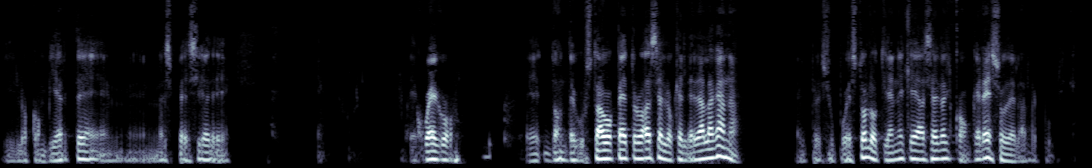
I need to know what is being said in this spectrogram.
y lo convierte en, una especie de de juego eh, donde Gustavo Petro hace lo que le da la gana. El presupuesto lo tiene que hacer el Congreso de la República.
